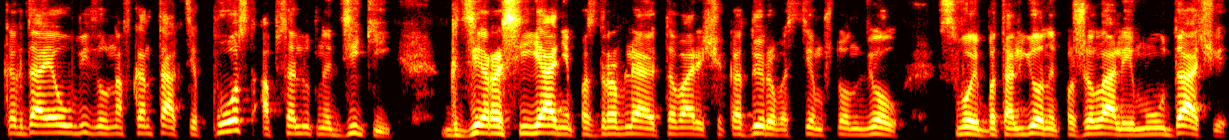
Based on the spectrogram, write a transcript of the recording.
когда я увидел на ВКонтакте пост абсолютно дикий, где россияне поздравляют товарища Кадырова с тем, что он вел свой батальон и пожелали ему удачи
